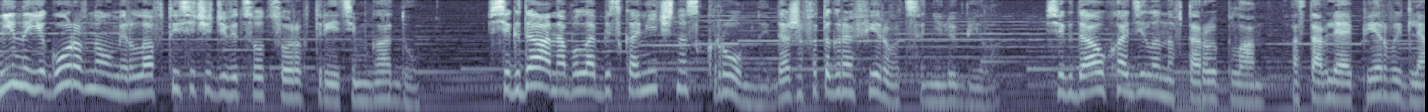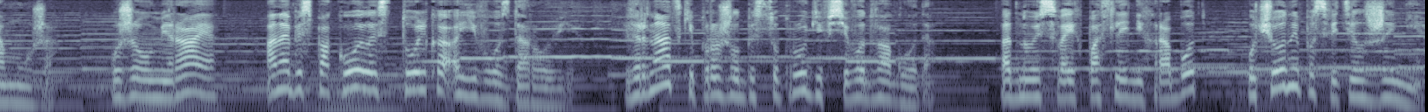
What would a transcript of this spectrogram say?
Нина Егоровна умерла в 1943 году. Всегда она была бесконечно скромной, даже фотографироваться не любила. Всегда уходила на второй план, оставляя первый для мужа. Уже умирая, она беспокоилась только о его здоровье. Вернадский прожил без супруги всего два года. Одну из своих последних работ ученый посвятил жене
